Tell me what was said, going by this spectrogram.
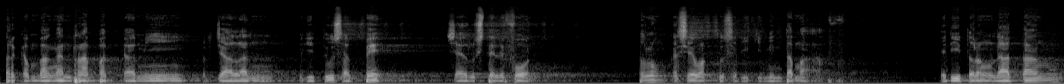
perkembangan rapat kami berjalan begitu sampai saya harus telepon. Tolong kasih waktu sedikit minta maaf. Jadi tolong datang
